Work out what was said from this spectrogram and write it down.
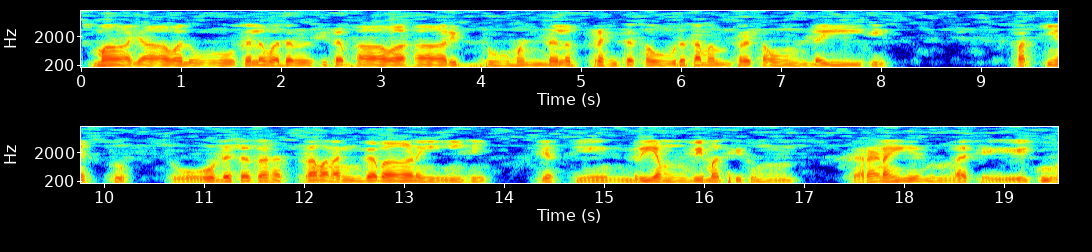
स्मायावलोकलवदर्शितभावहारिभ्रूमण्डलप्रहितसौरतमन्त्रशौण्डैः पत्न्यस्तु षोडशसहस्रमनङ्गबाणैः। यस्येन्द्रियम् विमथितुम् करणैर्न शेकुः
